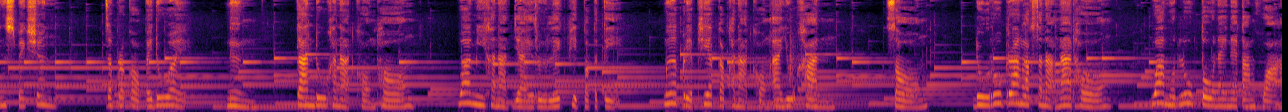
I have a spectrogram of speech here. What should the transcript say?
inspection จะประกอบไปด้วย 1. การดูขนาดของท้อง ว่ามีขนาดใหญ่หรือเล็กผิดปกติ เมื่อเปรียบเทียบกับขนาดของอายุครรภ์ 2. ดูรูปร่างลักษณะหน้าท้อง ว่ามดลูกโตในแนวตามขวาง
